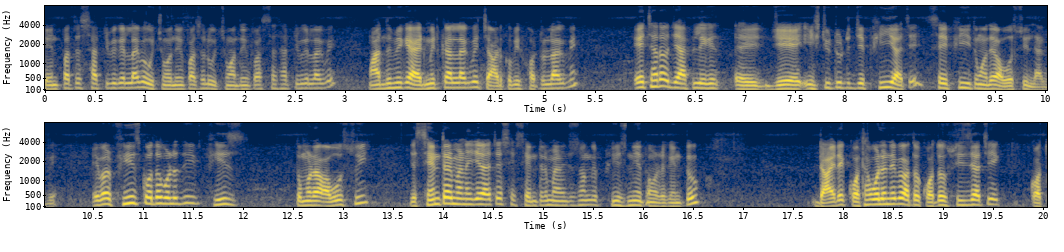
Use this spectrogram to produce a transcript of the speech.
টেন পাসের সার্টিফিকেট লাগবে, উচ্চ মাধ্যমিক পাস হলে উচ্চ মাধ্যমিক পাসের সার্টিফিকেট লাগবে। মাধ্যমিকে অ্যাডমিট কার্ড লাগবে, চার কপি ফটো লাগবে। এছাড়াও যে অ্যাপ্লিকে যে ইনস্টিটিউটের যে ফি আছে, সেই ফি তোমাদের অবশ্যই লাগবে। এবার ফিজ কত বলে দিই? ফিজ তোমরা অবশ্যই যে সেন্টার ম্যানেজার আছে, সেই সেন্টার ম্যানেজারের সঙ্গে ফিজ নিয়ে তোমরা কিন্তু ডাইরেক্ট কথা বলে নেবে অত কত ফিজ আছে, কত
